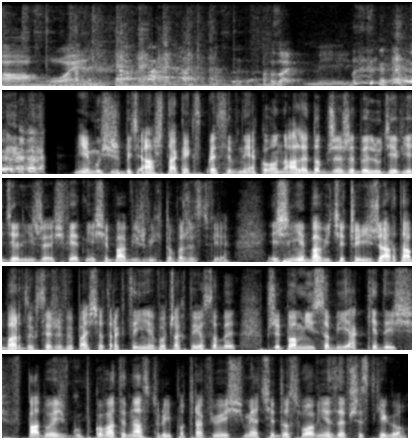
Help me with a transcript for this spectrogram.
oh when. I was like me. Nie musisz być aż tak ekspresywny jak on, ale dobrze, żeby ludzie wiedzieli, że świetnie się bawisz w ich towarzystwie. Jeśli nie bawi cię czyjś żart, a bardzo chcesz wypaść atrakcyjnie w oczach tej osoby, przypomnij sobie jak kiedyś wpadłeś w głupkowaty nastrój i potrafiłeś śmiać się dosłownie ze wszystkiego.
